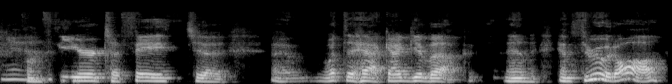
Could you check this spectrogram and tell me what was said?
yeah. from fear to faith to uh, what the heck, I give up. And, and through it all,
